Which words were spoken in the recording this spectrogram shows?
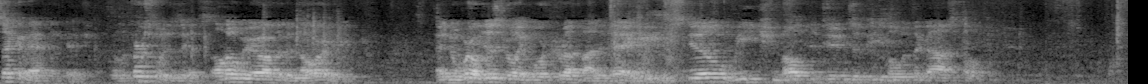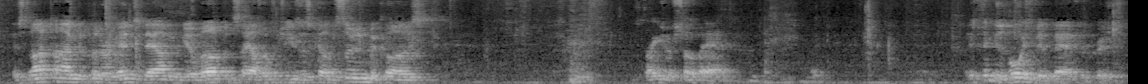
Second application. Well, the first one is this. Although we are the minority, and the world is growing more corrupt by the day, we can still reach multitudes of people with the gospel. It's not time to put our heads down and give up and say, I hope Jesus comes soon because things are so bad. These things have always been bad for Christians.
